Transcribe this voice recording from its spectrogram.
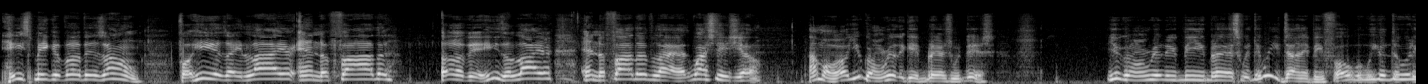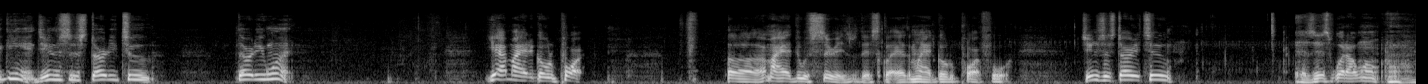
He speaketh of his own. For he is a liar and the father of it. He's a liar and the father of lies. Watch this, y'all. I'm on. Oh, you gonna really get blessed with this. You're gonna really be blessed with it. We've done it before, but we gonna do it again. Genesis 32, 31. Yeah, I might have to go to part. Uh, I might have to do a series with this class. I might have to go to part four. Genesis 32. Is this what I want? Uh,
